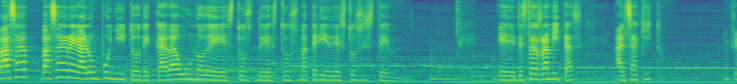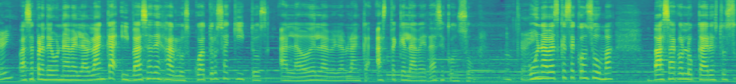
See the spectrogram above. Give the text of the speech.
Vas a, vas a agregar un puñito de cada uno de estos, de estos materiales, de estos, este, eh, de estas ramitas al saquito. Ok. Vas a prender una vela blanca y vas a dejar los cuatro saquitos al lado de la vela blanca hasta que la vela se consuma. Ok. Una vez que se consuma, vas a colocar estos,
